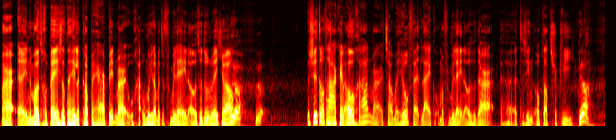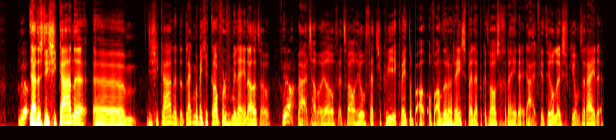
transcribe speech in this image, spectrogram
Maar eh, in de MotoGP is dat een hele krappe hairpin. Maar hoe, ga, hoe moet je dat met een Formule 1 auto doen, weet je wel? Ja, Er zitten wat haken en ogen aan. Maar het zou me heel vet lijken om een Formule 1 auto daar eh, te zien op dat circuit. ja. Ja, Ja, dus die chicane, ehm, die chicane, dat lijkt me een beetje krap voor de Formule 1 auto. ja. Maar het, zou me wel, het is wel een heel vet circuit. Ik weet, op, op andere racespellen heb ik het wel eens gereden. Ja, ik vind het een heel leuk circuit om te rijden.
